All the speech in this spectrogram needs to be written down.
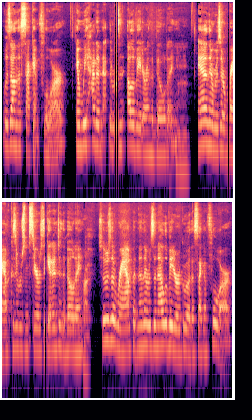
was on the second floor and we had an there was an elevator in the building mm-hmm. and there was a ramp because there were some stairs to get into the building right. so there was a ramp and then there was an elevator to go to the second floor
